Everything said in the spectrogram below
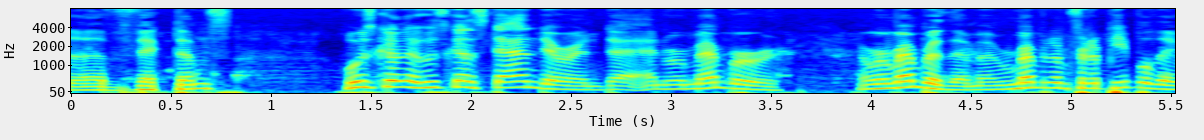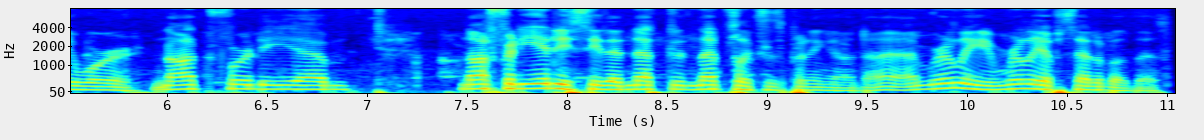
uh, victims, who's gonna who's gonna stand there and uh, and remember and remember them and remember them for the people they were, not for the um, not for the idiocy that Net- Netflix is putting out. I, I'm really I'm really upset about this.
